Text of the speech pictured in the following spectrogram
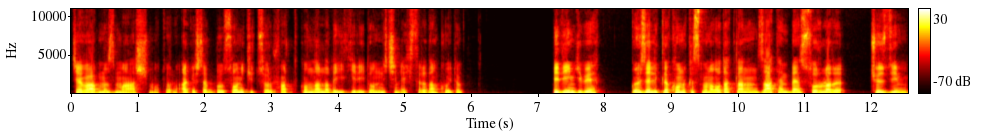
Cevabımız marş motoru. Arkadaşlar bu son 2-3 soru farklı konularla da ilgiliydi. Onun için ekstradan koydum. Dediğim gibi özellikle konu kısmına odaklanın. Zaten ben soruları çözdüğüm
